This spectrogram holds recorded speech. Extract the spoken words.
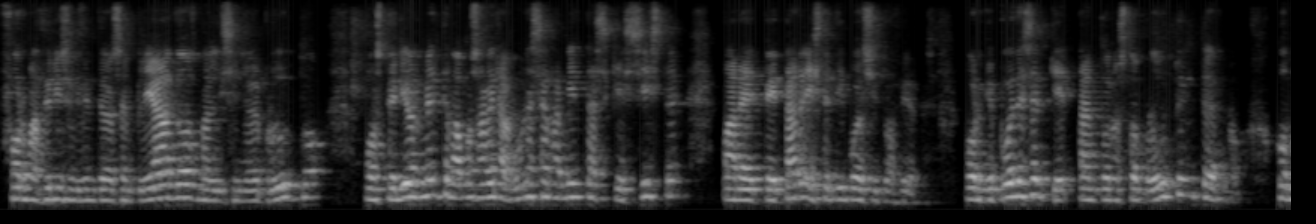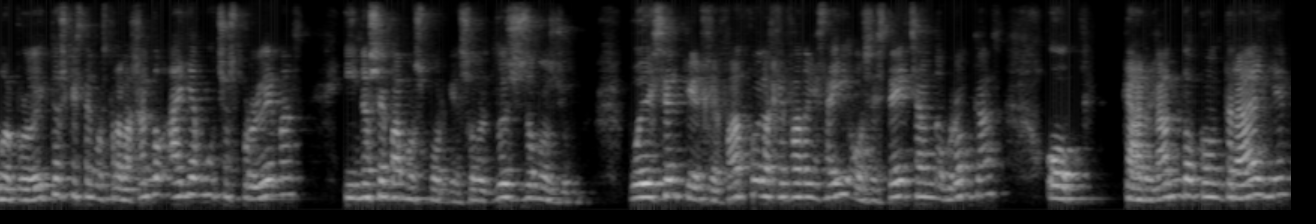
formación insuficiente de los empleados, mal diseño del producto. Posteriormente vamos a ver algunas herramientas que existen para detectar este tipo de situaciones porque puede ser que tanto nuestro producto interno como proyectos que estemos trabajando haya muchos problemas y no sepamos por qué, sobre todo si somos juniors. Puede ser que el jefazo o la jefada que está ahí os esté echando broncas o cargando contra alguien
